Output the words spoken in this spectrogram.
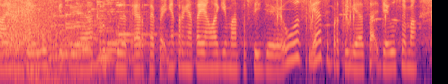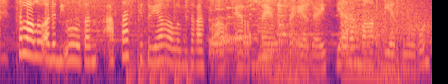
main Zeus gitu ya. Terus gue liat RTP nya ternyata yang lagi mantep si Zeus. Ya seperti biasa Zeus memang selalu ada di urutan atas gitu ya kalau misalkan soal RTP ya guys. Jarang banget dia turun.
